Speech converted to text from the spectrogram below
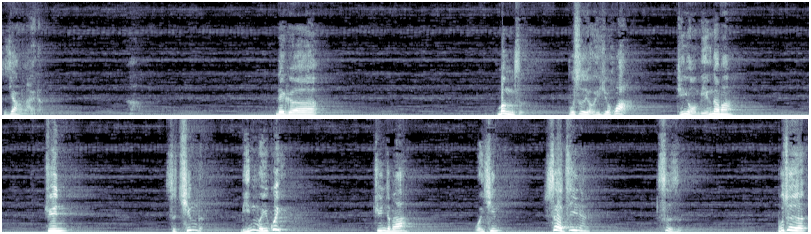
是这样来的。啊，那个孟子不是有一句话挺有名的吗？君是轻的，民为贵。君怎么了？为轻，社稷呢？次之。不是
